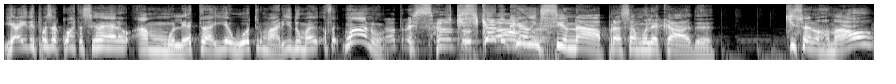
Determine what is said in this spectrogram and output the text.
E aí depois a quarta cena era a mulher traía o outro marido. Mas eu falei, mano, É uma traição o que cara total, tá querendo ensinar pra essa molecada? Que isso é normal?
